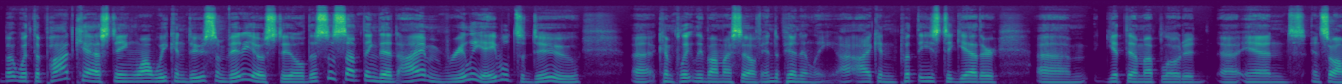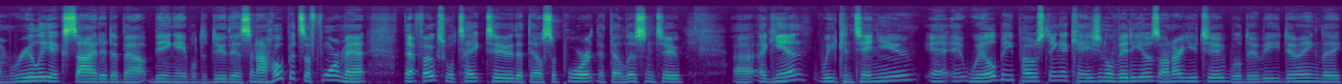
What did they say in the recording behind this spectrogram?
But with the podcasting, while we can do some video still, this is something that I'm really able to do uh, completely by myself, independently. I, I can put these together, um, get them uploaded, uh, and and so I'm really excited about being able to do this. And I hope it's a format that folks will take to, that they'll support, that they'll listen to. Uh, again, we continue. It will be posting occasional videos on our YouTube. We'll do be doing the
